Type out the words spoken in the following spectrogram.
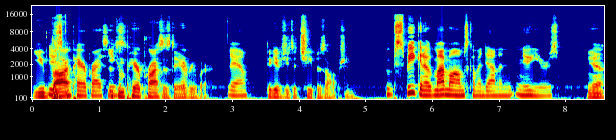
You, you buy. compare prices. You compare prices to everywhere. Yeah. It gives you the cheapest option. Speaking of, my mom's coming down in New Year's. Yeah.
